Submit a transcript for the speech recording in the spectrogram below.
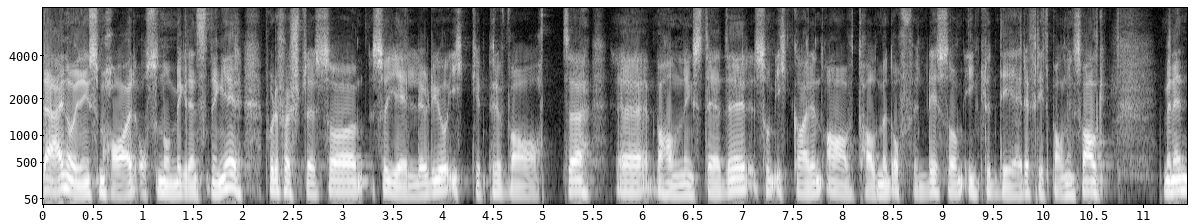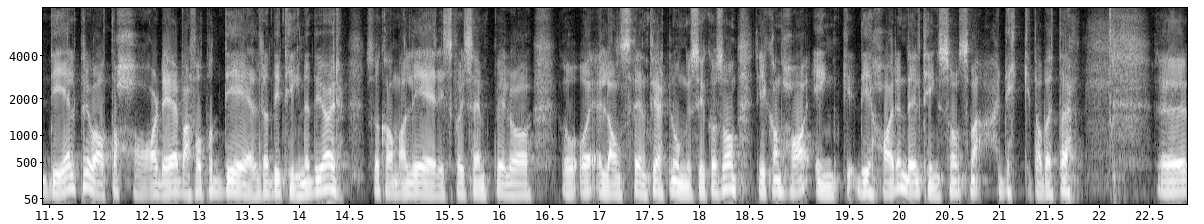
det er en ordning som har også noen begrensninger. For det første så, så gjelder det jo ikke private eh, behandlingssteder som ikke har en avtale med det offentlige som inkluderer fritt behandlingsvalg. Men en del private har det, i hvert fall på deler av de tingene de gjør. Så kan Aleris f.eks. og, og, og Landsforeningen for hjerte-lungesyke og sånn, de, de, har en del ting som, som er dekket av dette. Uh,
